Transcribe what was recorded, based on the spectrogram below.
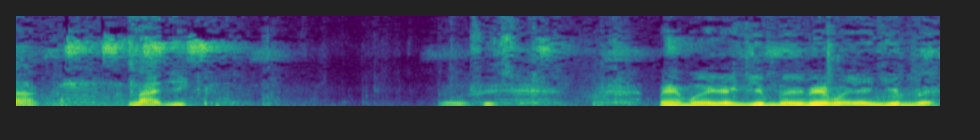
มาก น่าหยิก ดูสิแม่เหมยยังยิ้มเลยแม่เหมยยังยิ้มเลย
